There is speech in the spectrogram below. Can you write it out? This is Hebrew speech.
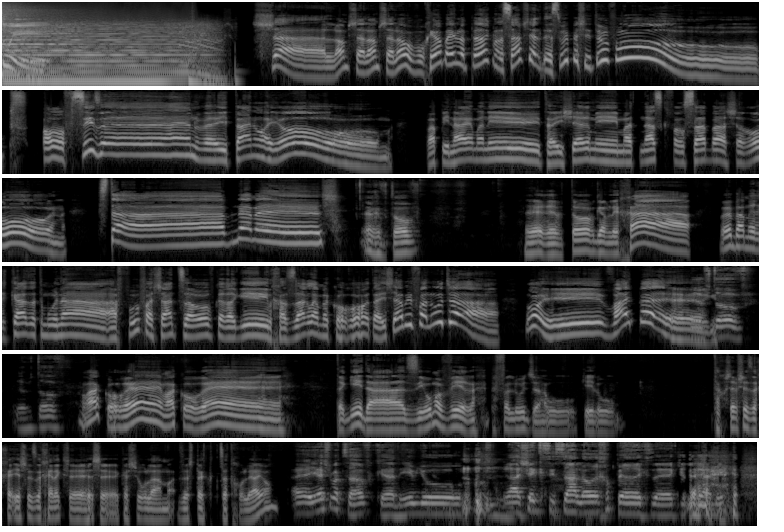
סוויפ. שלום שלום שלום וברוכים הבאים לפרק נוסף של The Sweep בשיתוף אופס off-season ואיתנו היום בפינה הימנית הישר ממתנ"ס כפר סבא שרון סתיו נמש ערב טוב. ערב טוב גם לך ובמרכז התמונה אפוף עשן צהוב כרגיל חזר למקורות האישה מפלוג'ה רועי וייטברג ערב טוב, ערב טוב. מה קורה מה קורה תגיד הזיהום אוויר בפלוג'ה הוא כאילו אתה חושב שיש לזה חלק ש, שקשור לזה שאתה קצת חולה היום? אה, יש מצב, כן, אם יהיו רעשי גסיסה לאורך הפרק זה כנראה אני.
